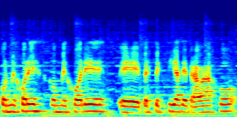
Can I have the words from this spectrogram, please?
con mejores, con mejores perspectivas de trabajo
